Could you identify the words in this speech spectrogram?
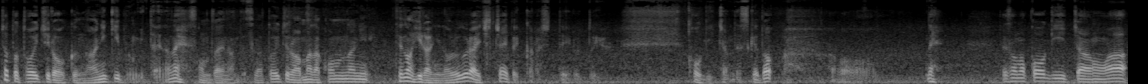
ー、ちょっと東一郎くんの兄貴分みたいなね存在なんですが東一郎はまだこんなに手のひらに乗るぐらいちっちゃい時から知っているというコーギーちゃんですけどね。でそのコーギーちゃんは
